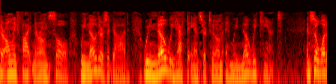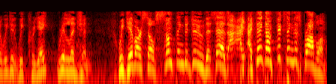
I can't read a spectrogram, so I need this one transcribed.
They're only fighting their own soul. We know there's a God. We know we have to answer to Him, and we know we can't. And so what do we do? We create religion. We give ourselves something to do that says, I, I think I'm fixing this problem.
